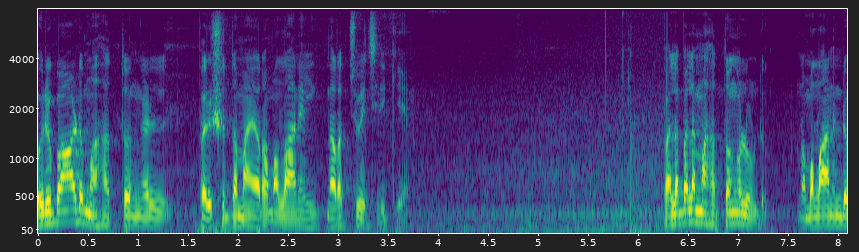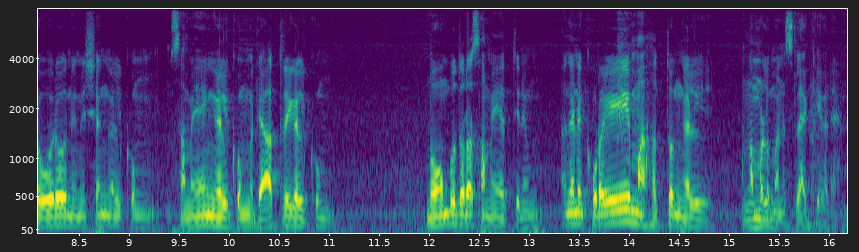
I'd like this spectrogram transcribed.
ഒരുപാട് മഹത്വങ്ങൾ പരിശുദ്ധമായ റമദാനിൽ നിറച്ചു വച്ചിരിക്കുകയാണ്. പല പല മഹത്വങ്ങളുണ്ട്. റമദാനിന്റെ ഓരോ നിമിഷങ്ങൾക്കും സമയങ്ങൾക്കും രാത്രികൾക്കും നോമ്പുതുറ സമയത്തിനും അങ്ങനെ കുറേ മഹത്വങ്ങൾ നമ്മൾ മനസ്സിലാക്കിയവരാണ്.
